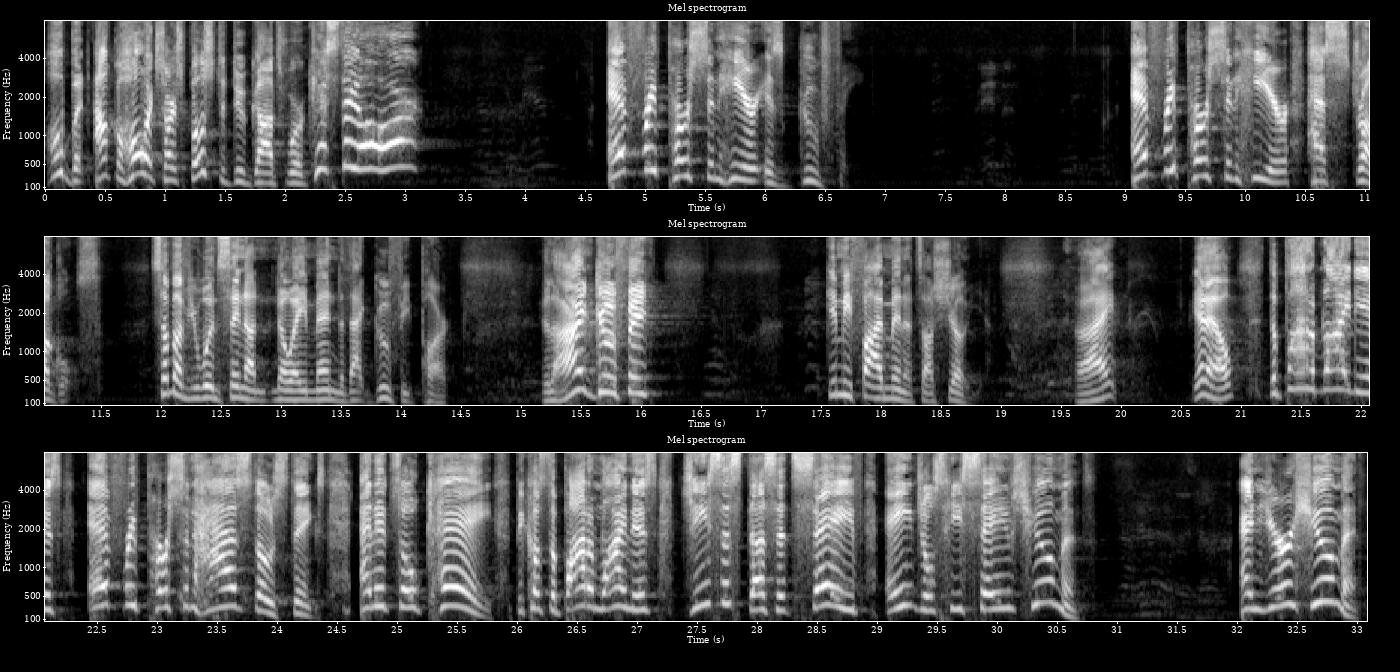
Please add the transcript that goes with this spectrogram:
Oh, but alcoholics aren't supposed to do God's work. Yes, they are. Every person here is goofy. Every person here has struggles. Some of you wouldn't say no, no amen to that goofy part. You're like, I ain't goofy. Give me five minutes, I'll show you. All right? You know, the bottom line is every person has those things, and it's okay because the bottom line is Jesus doesn't save angels, he saves humans. And you're human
